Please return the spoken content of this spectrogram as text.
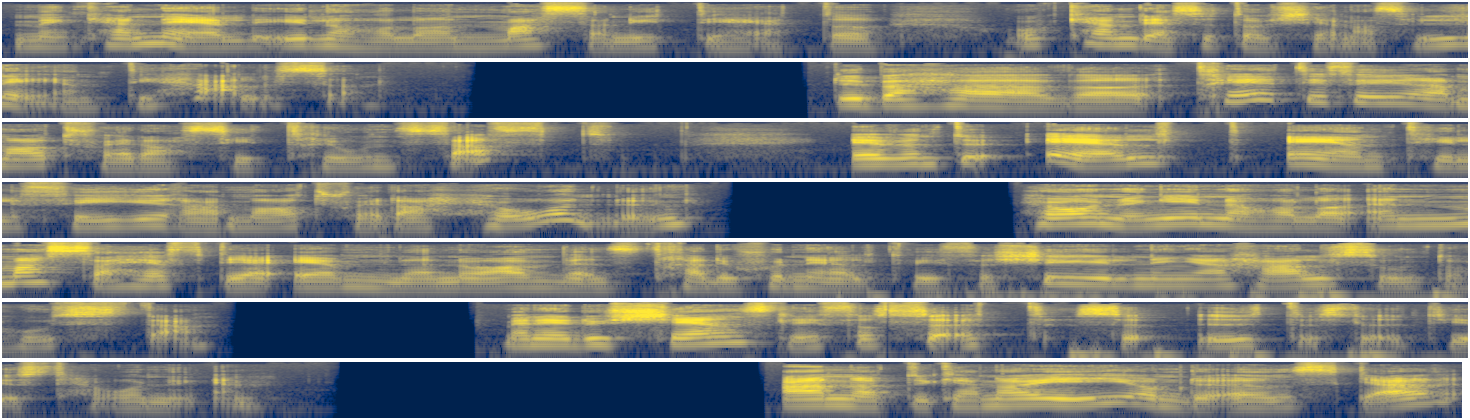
men kanel innehåller en massa nyttigheter och kan dessutom kännas lent i halsen. Du behöver 3 till 4 matskedar citronsaft, eventuellt 1 till 4 matskedar honung. Honung innehåller en massa häftiga ämnen och används traditionellt vid förkylningar, halsont och hosta. Men är du känslig för sött så uteslut just honungen. Annat du kan ha i om du önskar,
